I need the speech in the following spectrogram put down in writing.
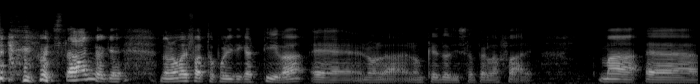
quest'anno che non ho mai fatto politica attiva e non, la, non credo di saperla fare ma eh,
